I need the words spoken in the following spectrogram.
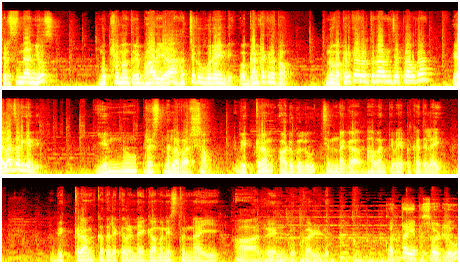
తెలిసిందా న్యూస్? ముఖ్యమంత్రి భార్య హత్యకు గురైంది ఒక గంట క్రితం. నువ్వు అక్కడికే వెళ్తున్నానని చెప్పావుగా? ఎలా జరిగింది? ఎన్నో ప్రశ్నల వర్షం. విక్రమ్ అడుగులు చిన్నగా భవంతి వైపు కదిలాయి. విక్రమ్ కదలికలనే గమనిస్తున్నాయి ఆ రెండు కళ్ళు. కొత్త ఎపిసోడ్లు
